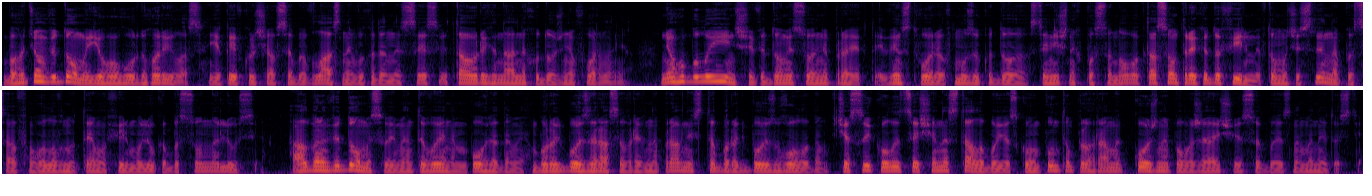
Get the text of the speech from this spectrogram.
Багатьом відомий його гурт Горілас, який включав в себе власний вигаданий всесвіт та оригінальне художнє оформлення. Нього були інші відомі сольні проекти. Він створював музику до сценічних постановок та саундтреки до фільмів, в тому числі написав головну тему фільму Люка Бессона Люсі. Алберн відомий своїми антивоєнними поглядами, боротьбою за расову рівноправність та боротьбою з голодом, в часи, коли це ще не стало обов'язковим пунктом програми кожної поважаючої себе знаменитості.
